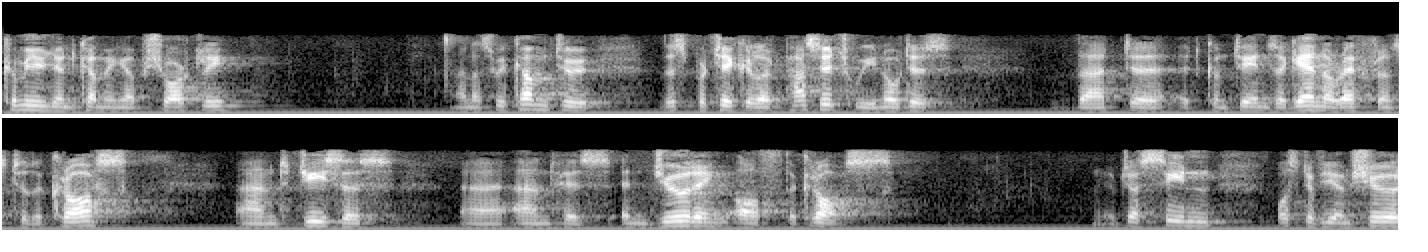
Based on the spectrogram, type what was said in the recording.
communion coming up shortly. And as we come to this particular passage, we notice that uh, it contains again a reference to the cross and Jesus uh, and his enduring of the cross. You've just seen, most of you I'm sure,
